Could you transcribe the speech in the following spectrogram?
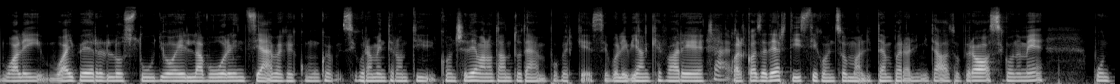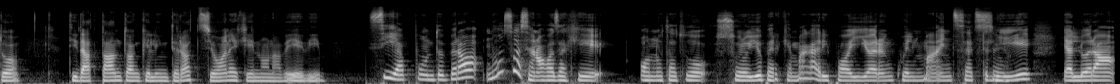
vuoi, vuoi per lo studio e il lavoro insieme che comunque sicuramente non ti concedevano tanto tempo, perché se volevi anche fare Certo. qualcosa di artistico, insomma, il tempo era limitato, però secondo me appunto ti dà tanto anche l'interazione che non avevi. Sì, appunto, però non so se è una cosa che ho notato solo io perché magari poi io ero in quel mindset Sì. lì e allora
